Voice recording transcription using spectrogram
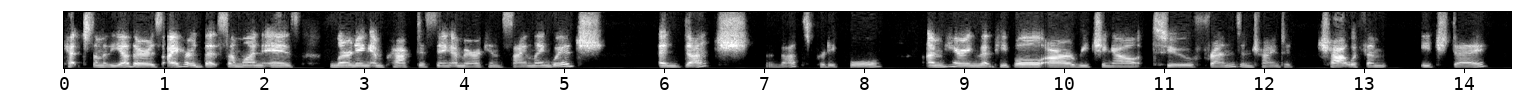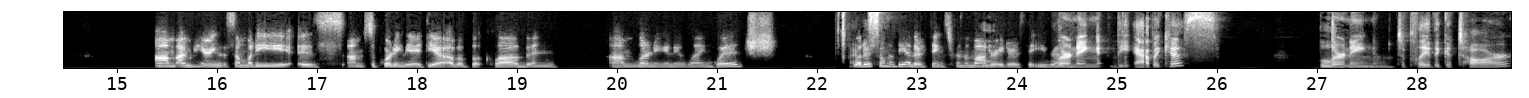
catch some of the others, I heard that someone is learning and practicing American Sign Language and Dutch. That's pretty cool. I'm hearing that people are reaching out to friends and trying to chat with them each day. Um, I'm hearing that somebody is um, supporting the idea of a book club and um, learning a new language. What are some of the other things from the moderators that you read? learning the abacus, learning Ah. to play the guitar,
